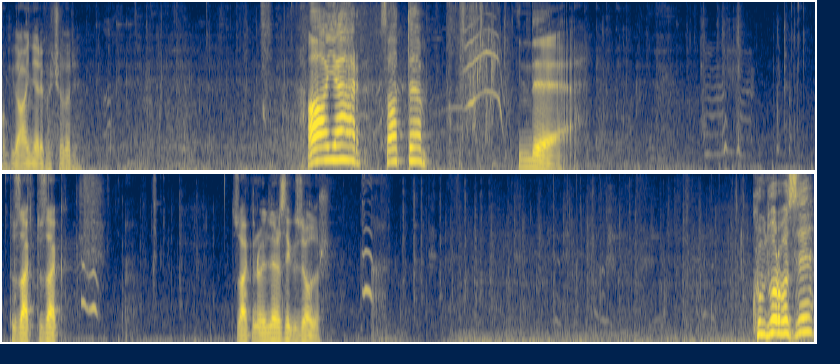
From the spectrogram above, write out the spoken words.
Bak bir de aynı yere kaçıyorlar ya. Hayır. Sattım. Şimdi. Tuzak tuzak. Tuzaktan ölürse güzel olur. Kum torbası.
